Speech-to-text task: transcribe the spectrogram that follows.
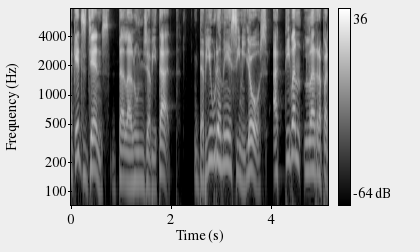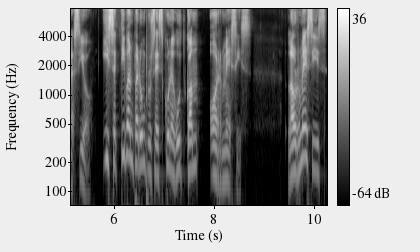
Aquests gens de la longevitat, de viure més i millors, activen la reparació i s'activen per un procés conegut com hormesis. La hormesis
